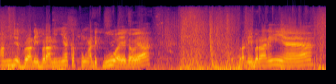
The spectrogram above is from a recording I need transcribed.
Anjir berani-beraninya kepung adik gua ya kau ya. Berani-beraninya ya.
